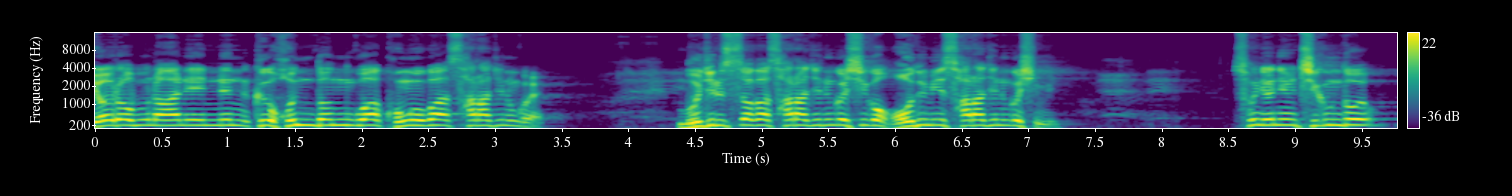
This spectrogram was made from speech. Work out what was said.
여러분 안에 있는 그 혼돈과 공허가 사라지는 거예요. 무질서가 사라지는 것이고 어둠이 사라지는 것입니다. 성령님 지금도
